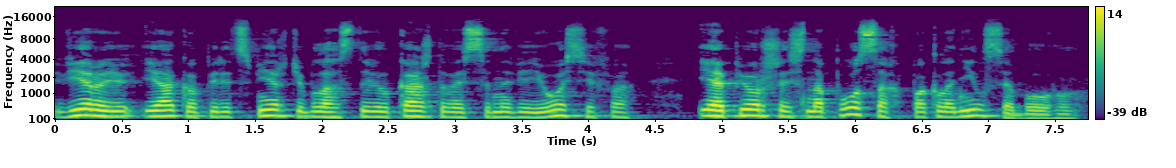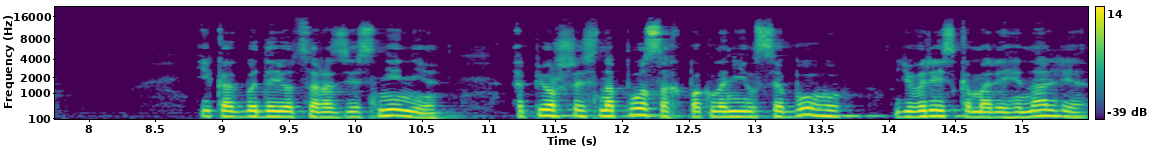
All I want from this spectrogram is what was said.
Верою Иаков перед смертью благословил каждого из сыновей Иосифа и, опершись на посох, поклонился Богу. И как бы дается разъяснение, опершись на посох, поклонился Богу, в еврейском оригинале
